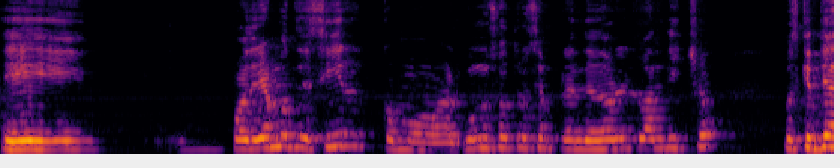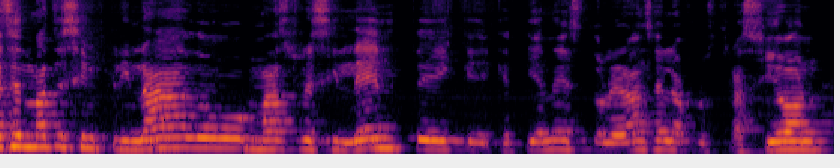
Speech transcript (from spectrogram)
Eh, podríamos decir, como algunos otros emprendedores lo han dicho, pues que te haces más disciplinado, más resiliente, que, que, tienes tolerancia a la frustración,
